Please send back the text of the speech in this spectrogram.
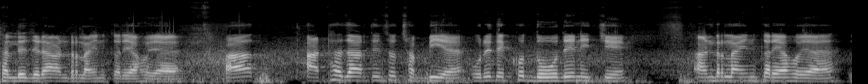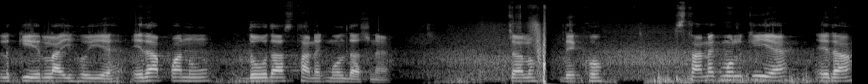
ਥੱਲੇ ਜਿਹੜਾ ਅੰਡਰਲਾਈਨ ਕਰਿਆ ਹੋਇਆ ਹੈ। ਆ 8326 ਹੈ। ਉਰੇ ਦੇਖੋ 2 ਦੇ ਨੀਚੇ ਅੰਡਰਲਾਈਨ ਕਰਿਆ ਹੋਇਆ ਹੈ, ਲਕੀਰ ਲਾਈ ਹੋਈ ਹੈ। ਇਹਦਾ ਆਪਾਂ ਨੂੰ 2 ਦਾ ਸਥਾਨਕ ਮੁੱਲ ਦੱਸਣਾ ਹੈ। ਚਲੋ, ਦੇਖੋ। ਸਥਾਨਕ ਮੁੱਲ ਕੀ ਹੈ? ਇਹਦਾ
